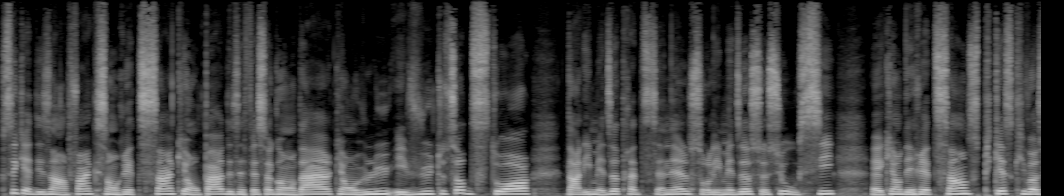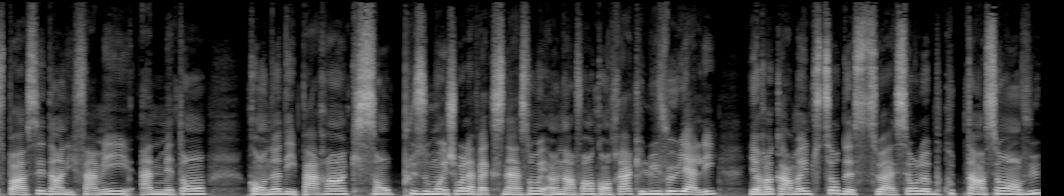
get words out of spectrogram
Vous savez qu'il y a des enfants qui sont réticents, qui ont peur des effets secondaires, qui ont lu et vu toutes sortes d'histoires dans les médias traditionnels, sur les médias sociaux aussi, euh, qui ont des réticences. Puis qu'est-ce qui va se passer dans les familles? Admettons qu'on a des parents qui sont plus ou moins chauds à la vaccination, mais un enfant au contraire qui lui veut y aller. Il y aura quand même toutes sortes de situations, là, beaucoup de tensions en vue.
